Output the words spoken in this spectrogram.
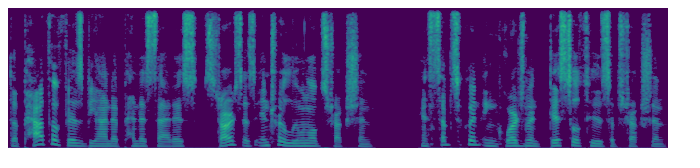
The pathophys behind appendicitis starts as intraluminal obstruction and subsequent engorgement distal to this obstruction.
